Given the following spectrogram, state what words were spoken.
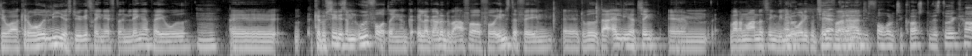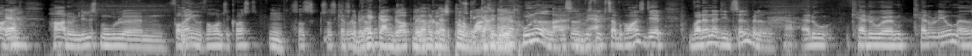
Det var, kan du overhovedet lide at styrketræne efter en længere periode? Mm. Øh, kan du se det som en udfordring, eller gør du det bare for at få Insta-fame? Øh, du ved, der er alle de her ting. Øh, var der nogle andre ting, vi lige du- hurtigt kunne ja, tilføje hvordan er der? dit forhold til kost? Hvis du ikke har, Ja. ja. har du en lille smule øhm, forringet forhold til kost, Mm. så, så skal, Så du skal ikke du ikke gange det op i hvert med fald passe på. det. Du skal gange det med konkurrencediæt. 100. Ej, altså, hvis ja. du tager på konkurrencediæt, hvordan er dit selvbillede? Ja. Er du, kan, du, øhm, kan du leve med,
